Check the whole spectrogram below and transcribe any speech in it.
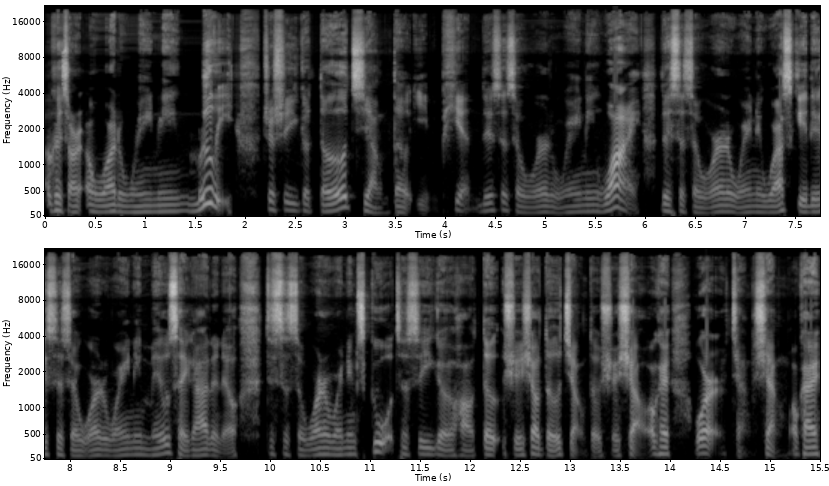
okay, sorry, award-winning movie，这是一个得奖的影片。This is award-winning wine. This is award-winning whiskey. This is award-winning music. I don't know. This is award-winning school. 这是一个好得学校得奖的学校。OK，award 奖项。OK，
